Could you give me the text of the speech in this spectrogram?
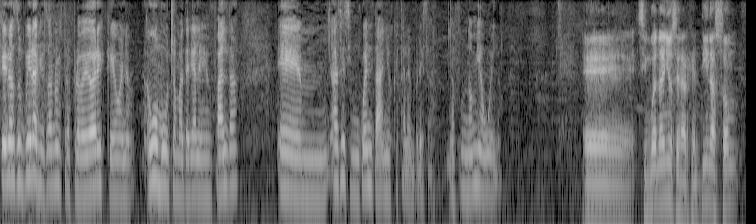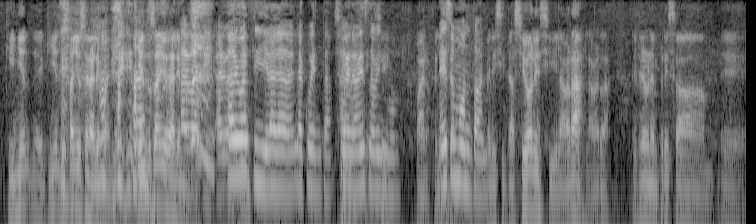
que nos supera, que son nuestros proveedores, que bueno, hubo muchos materiales en falta. Eh, hace 50 años que está la empresa, la fundó mi abuelo. Eh, 50 años en Argentina son 500, eh, 500 años en Alemania. 500 años de Alemania. Algo así, algo, Algo así. así era la, la cuenta. Sí, bueno, eso sí. mismo. Bueno, Es un montón. Felicitaciones y la verdad, la verdad, tener una empresa, eh,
